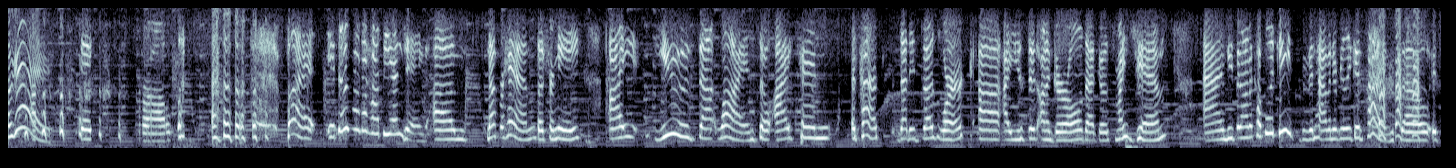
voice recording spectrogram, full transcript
Okay. thank girl. but it does have a happy ending. Um, not for him, but for me. I used that line so I can attest that it does work. Uh, I used it on a girl that goes to my gym, and we've been on a couple of dates. We've been having a really good time. So it's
